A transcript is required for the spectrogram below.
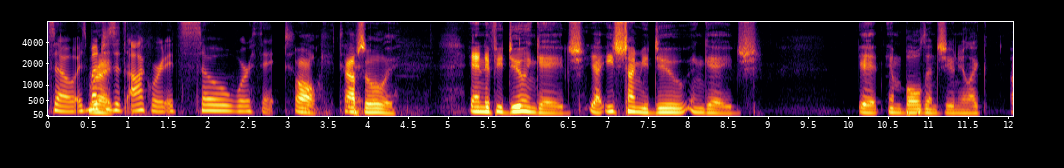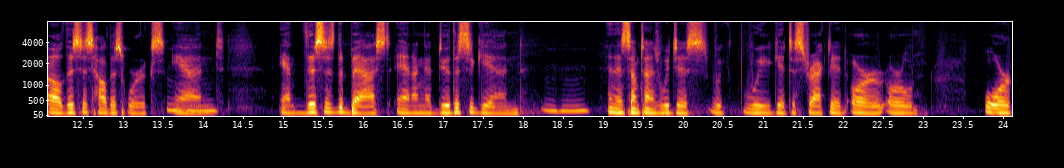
so as much Right. as it's awkward it's so worth it Oh, like, to- Absolutely. And if you do engage, yeah, each time you do engage, it emboldens you and you're like, oh, this is how this works Mhm. and and this is the best and I'm gonna do this again. Mhm. And then sometimes we just we we get distracted or or or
